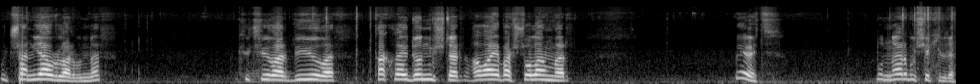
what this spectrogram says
Uçan yavrular bunlar. Küçüğü var, büyüğü var. Taklaya dönmüşler. Havaya başlı olan var. Evet. Bunlar bu şekilde.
